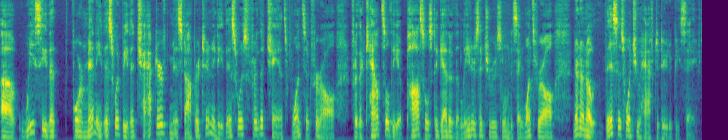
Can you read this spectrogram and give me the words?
uh, we see that for many, this would be the chapter of missed opportunity. This was for the chance, once and for all, for the council, the apostles together, the leaders at Jerusalem to say, once for all, no, no, no, this is what you have to do to be saved.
